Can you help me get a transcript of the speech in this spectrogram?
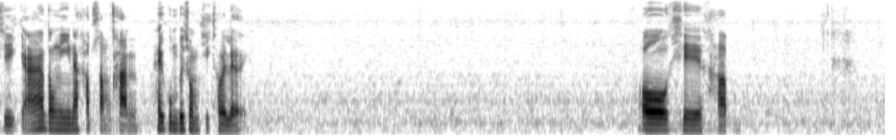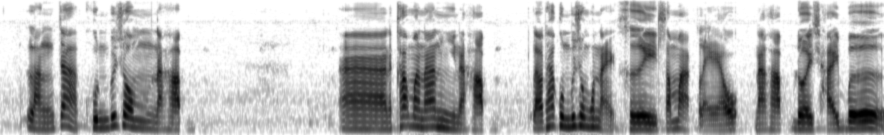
ชิกอ่าตรงนี้นะครับสำคัญให้คุณผู้ชมคลิกเข้าไปเลย โอเคครับ หลังจากคุณผู้ชมนะครับเข้ามาหน้านี้นะครับแล้วถ้าคุณผู้ชมคนไหนเคยสมัครแล้วนะครับ โดยใช้เบอร์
